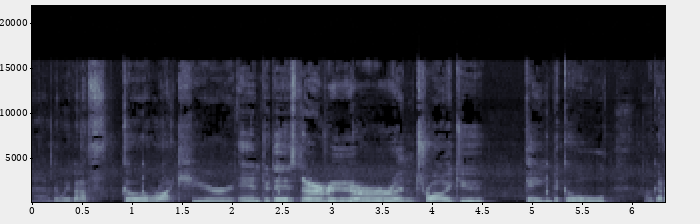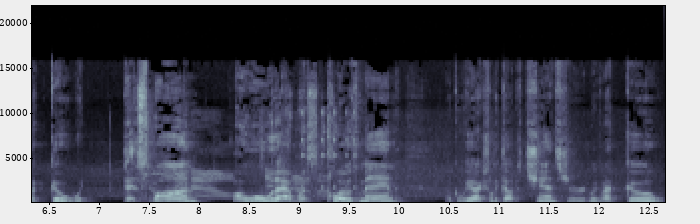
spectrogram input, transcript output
And then we're gonna go right here into this area and try to gain the goal. I'm gonna go with this one. Oh, that was close, man. Okay, we actually got a chance here. We're gonna go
